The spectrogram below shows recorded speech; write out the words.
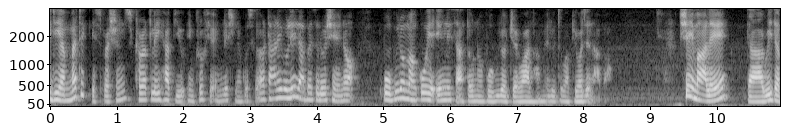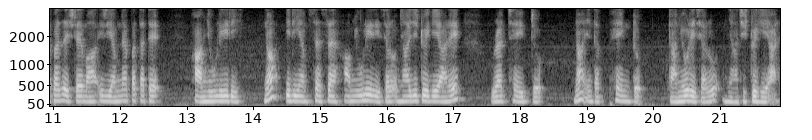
idiomatic expressions correctly help you improve your english language အဲ့ဒါတွေကိုလေ့လာပဲဆိုလို့ရှိရင်တော့ပို့ပြီးတော့မှကိုယ့်ရဲ့အင်္ဂလိပ်စာအသုံးတော့ပို့ပြီးတော့ကျွယ်ဝလာမယ်လို့သူကပြောချင်တာပါရှေ့မှာလည်းဒါ read the passage ထဲမှာ idiom နဲ့ပတ်သက်တဲ့ဟာမျိုးလေးတွေ နော် EDM ဆန်ဆန်ဟာမျိုးလေးတွေဆရာတို့အများကြီးတွေ့ခဲ့ရတယ် red tape တို့နော် in the pink တို့ဒါမျိုးတွေဆရာတို့အများကြီးတွေ့ခဲ့ရတယ်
